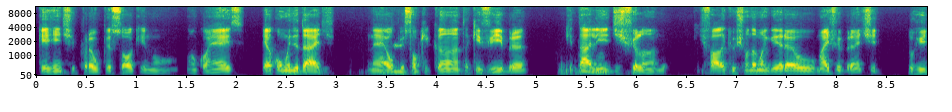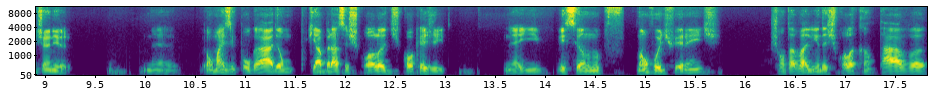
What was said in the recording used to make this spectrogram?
que a gente, para o pessoal que não, não conhece, é a comunidade, né? O uhum. pessoal que canta, que vibra, que está ali uhum. desfilando. Gente fala que o chão da Mangueira é o mais vibrante do Rio de Janeiro, né? É o mais empolgado, é um que abraça a escola de qualquer jeito. Né? E esse ano não foi diferente o chão tava lindo, a escola cantava,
